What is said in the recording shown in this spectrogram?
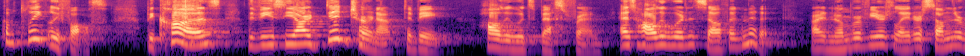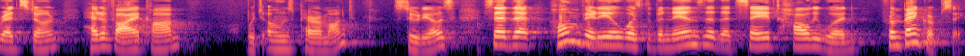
completely false because the VCR did turn out to be Hollywood's best friend, as Hollywood itself admitted. Right, a number of years later, Sumner Redstone, head of Viacom, which owns Paramount Studios, said that home video was the bonanza that saved Hollywood from bankruptcy.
